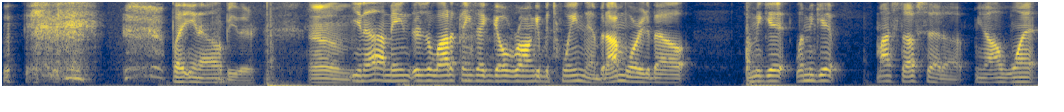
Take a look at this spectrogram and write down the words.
but you know, I'll be there. Um, you know, I mean, there's a lot of things that can go wrong in between them, but I'm worried about. Let me get let me get my stuff set up. You know, I want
